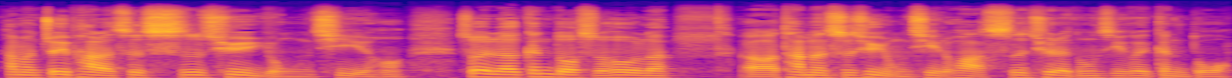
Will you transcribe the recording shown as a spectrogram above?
他们最怕的是失去勇气哈，所以呢，更多时候呢，呃，他们失去勇气的话，失去的东西会更多。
